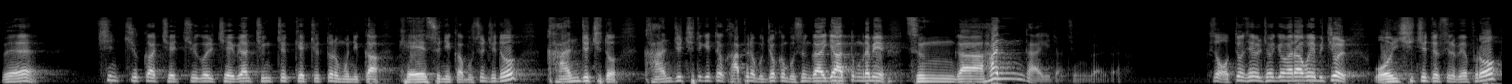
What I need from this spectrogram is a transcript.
왜? 신축과 재축을 제외한 증축, 개축 또는 뭐니까 개수니까 무슨 취득? 간주 취득. 간주 취득이 때문에 가표는 무조건 무슨 가액이야? 동그라미 증가한 가액이죠. 증가한 가액. 그래서 어떤 세율 적용하라고요? 밑줄 원시 취득세를 몇 프로?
